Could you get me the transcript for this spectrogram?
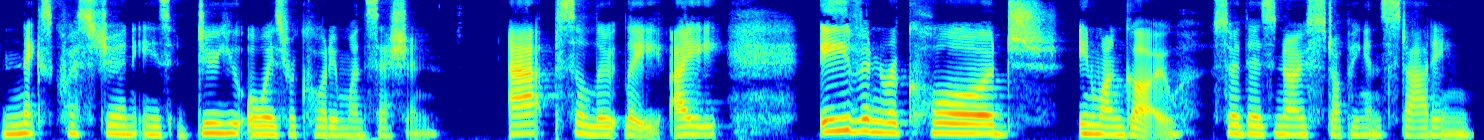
Next question is Do you always record in one session? Absolutely. I even record in one go. So there's no stopping and starting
